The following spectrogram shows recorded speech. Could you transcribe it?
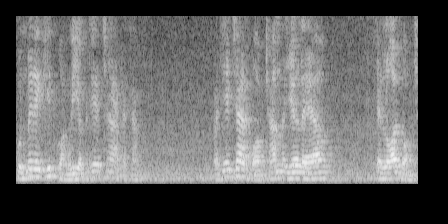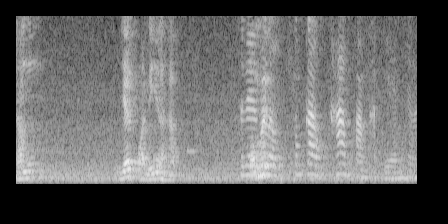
คุณไม่ได้คิดหวังดีกับประเทศชาตินะครับ ประเทศชาติบอบช้ำมาเยอะแล้ว จะร้อยบอบช้ำเยอะกว่านี้เหรอครับแสดงว่าเราต้องก้าวข้ามความขัดแย้งใช่ไหม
